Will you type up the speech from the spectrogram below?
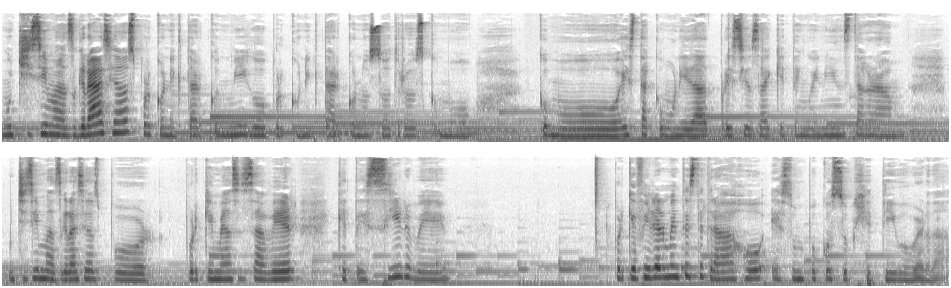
Muchísimas gracias por conectar conmigo, por conectar con nosotros como, como esta comunidad preciosa que tengo en Instagram. Muchísimas gracias por porque me haces saber que te sirve. Porque finalmente este trabajo es un poco subjetivo, ¿verdad?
